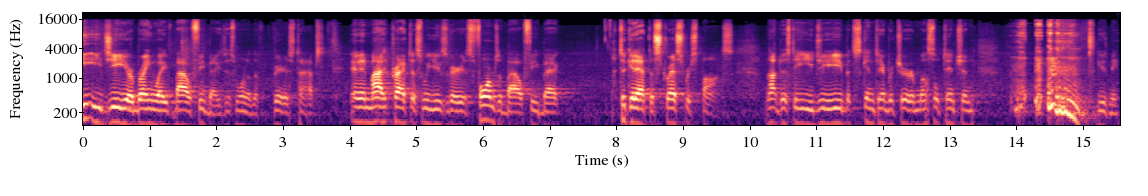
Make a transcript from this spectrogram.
EEG or brainwave biofeedback, just one of the various types. And in my practice, we use various forms of biofeedback to get at the stress response. Not just EEG, but skin temperature, muscle tension, excuse me,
